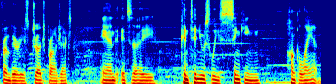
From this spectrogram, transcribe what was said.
from various dredge projects, and it's a continuously sinking hunk of land.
